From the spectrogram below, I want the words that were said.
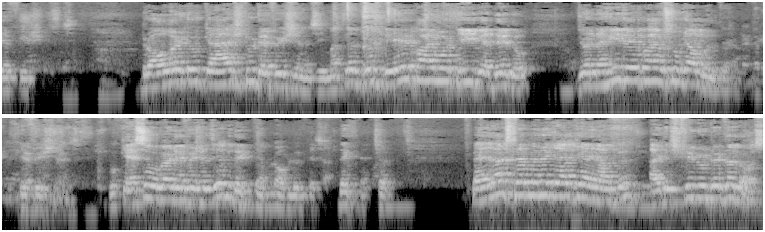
deficiency drawer to cash to deficiency मतलब जो दे पाए वो ठीक है, दे दो। जो नहीं दे पाए उसको क्या बोलते हैं? डेफिशिएंसी वो कैसे होगा डेफिशिएंसी अभी देखते हैं प्रॉब्लम के साथ। देखते हैं, चलो। पहला स्टेप मैंने क्या किया यहाँ पे? I distributed the loss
